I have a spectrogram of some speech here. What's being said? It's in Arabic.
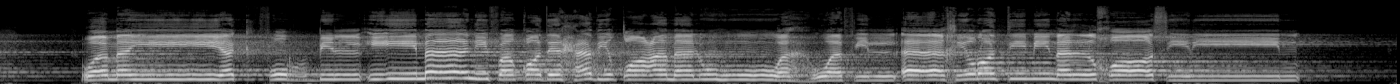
ومن يكفر بالايمان فقد حبط عمله وهو في الاخره من الخاسرين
